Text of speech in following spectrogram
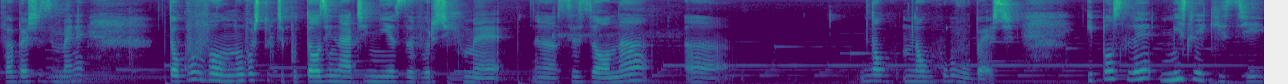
това беше за мен толкова вълнуващо, че по този начин ние завършихме а, сезона. А, много, много хубаво беше. И после, мислейки си,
